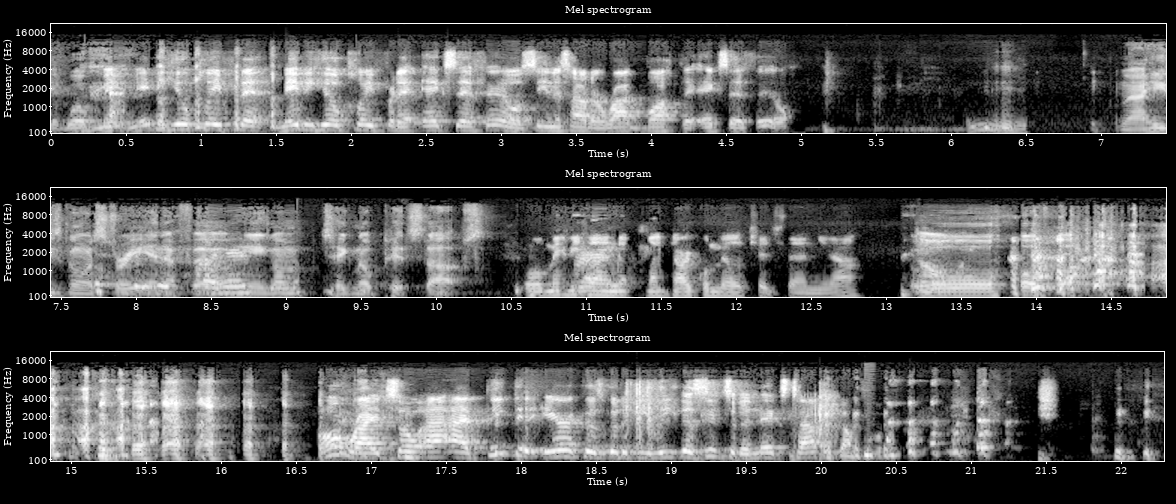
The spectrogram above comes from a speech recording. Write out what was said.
Yeah, well, may- maybe he'll play for that. Maybe he'll play for the XFL, seeing as how the Rock bought the XFL. Hmm. Nah, he's going straight NFL. He ain't gonna take no pit stops. Well, maybe he'll end up like Darko Milicic then, you know? Oh, All right, so I, I think that Erica's going to be leading us into the next topic.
